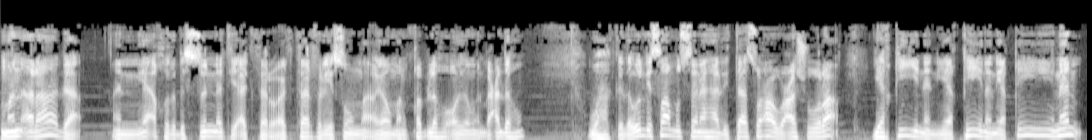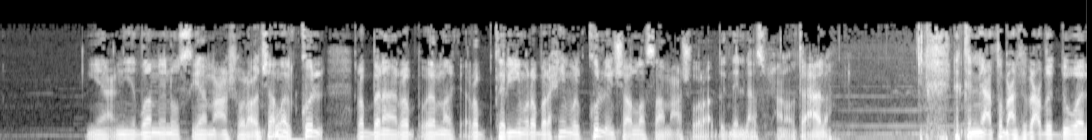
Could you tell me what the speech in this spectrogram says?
من أراد أن يأخذ بالسنة أكثر وأكثر فليصوم يوما قبله أو يوما بعده. وهكذا. واللي صاموا السنة هذه تاسعة وعاشوراء يقينا يقينا يقينا يعني ضمنوا صيام عاشوراء. إن شاء الله الكل ربنا رب رب كريم ورب رحيم والكل إن شاء الله صام عاشوراء بإذن الله سبحانه وتعالى. لكن يعني طبعا في بعض الدول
